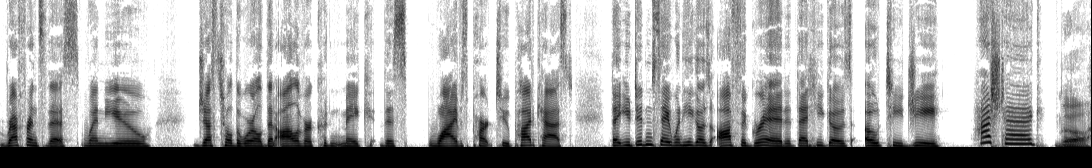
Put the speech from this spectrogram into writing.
reference this when you just told the world that Oliver couldn't make this Wives Part Two podcast. That you didn't say when he goes off the grid that he goes OTG hashtag. Oh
